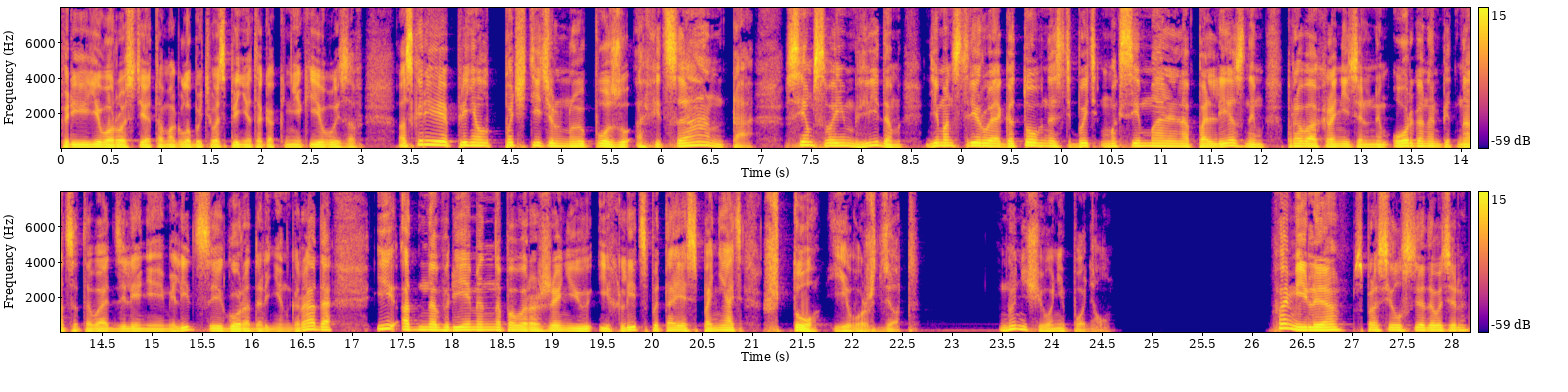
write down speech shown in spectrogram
при его росте это могло быть воспринято как некий вызов, а скорее принял почтительную позу официанта, всем своим видом демонстрируя готовность быть максимально полезным правоохранительным органом 15-го отделения милиции города Ленинграда и одновременно по выражению их лиц пытаясь понять, что его ждет. Но ничего не понял. «Фамилия?» — спросил следователь.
